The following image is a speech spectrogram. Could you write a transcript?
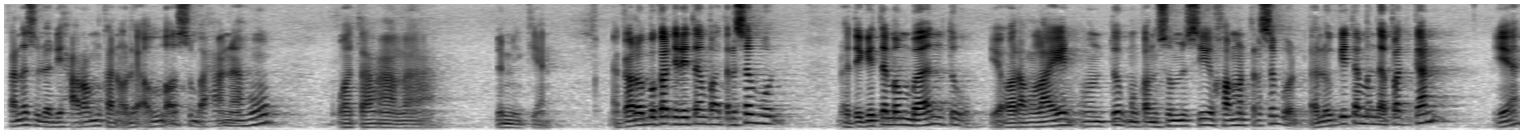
Karena sudah diharamkan oleh Allah Subhanahu wa taala. Demikian. Nah kalau bekerja di tempat tersebut berarti kita membantu ya orang lain untuk mengkonsumsi khamar tersebut. Lalu kita mendapatkan ya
